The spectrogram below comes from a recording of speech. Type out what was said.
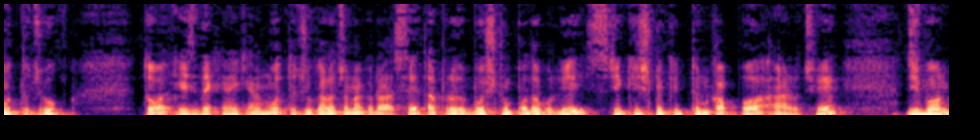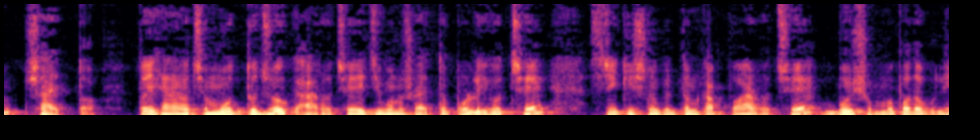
মধ্যযুগ। তো এই যে দেখেন এখানে মধ্যযুগ আলোচনা করা আছে, তারপরে বৈষ্ণব পদাবলী, শ্রীকৃষ্ণ কীর্তন কাব্য আর হচ্ছে জীবন সাহিত্য। তো এখানে হচ্ছে মধ্যযুগ, আর হচ্ছে এই জীবন সাহিত্য পড়লেই হচ্ছে শ্রীকৃষ্ণ কীর্তন কাব্য আর হচ্ছে বৈষম্য পদাবলী।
